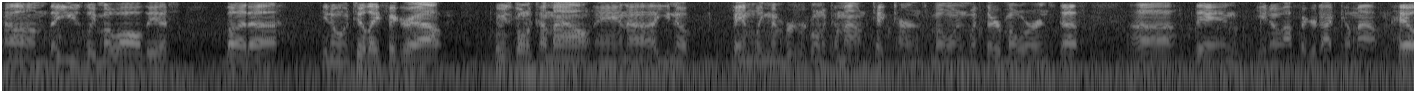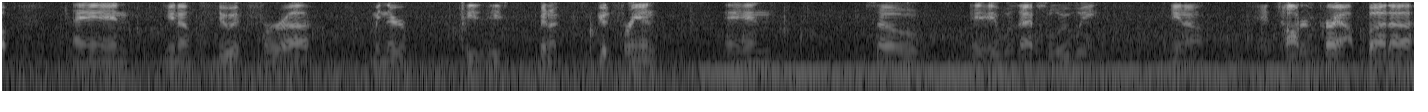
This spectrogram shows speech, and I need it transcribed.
Um, they usually mow all this, but, uh, you know, until they figure out who's going to come out and, uh, you know, family members are going to come out and take turns mowing with their mower and stuff uh, then you know I figured I'd come out and help and you know do it for uh, I mean they're he's, he's been a good friend and so it, it was absolutely you know it's hotter than crap but uh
